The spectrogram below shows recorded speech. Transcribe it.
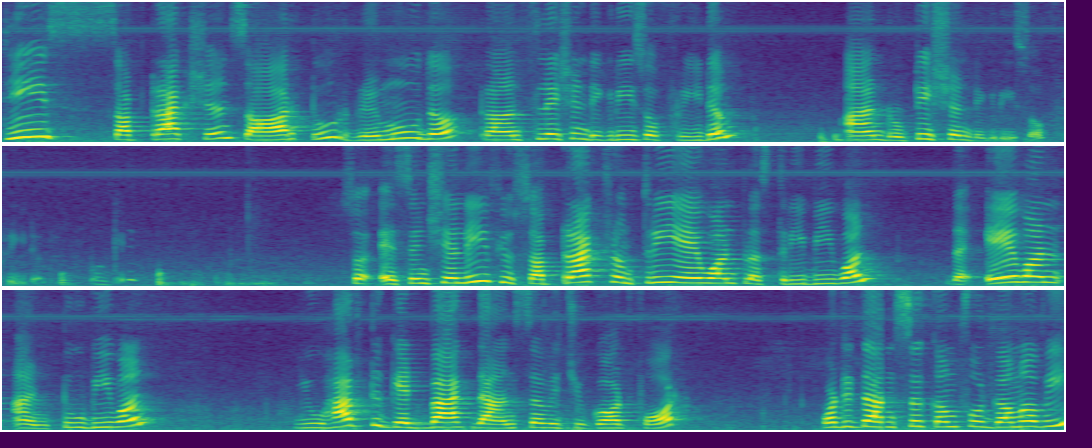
These subtractions are to remove the translation degrees of freedom and rotation degrees of freedom. So, essentially if you subtract from 3a1 plus 3b1 the a1 and 2b1 you have to get back the answer which you got for what did the answer come for gamma v?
